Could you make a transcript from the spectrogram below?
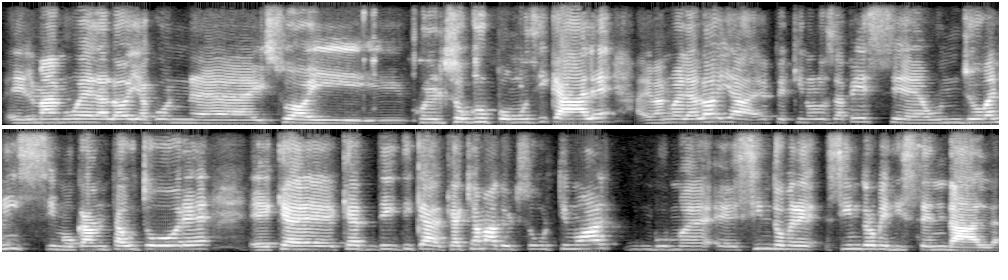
Emanuele Aloia con, eh, suoi, con, il suo gruppo musicale. Emanuele Aloia, eh, per chi non lo sapesse, è un giovanissimo cantautore eh, che, che, dedica- che, ha chiamato il suo ultimo album eh, Sindrome sindrome, sindrome di Stendhal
